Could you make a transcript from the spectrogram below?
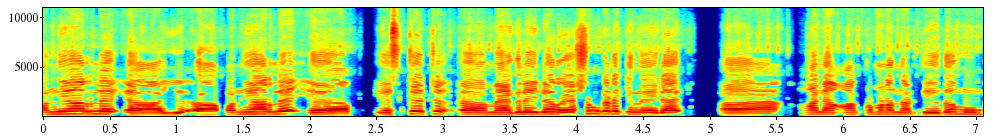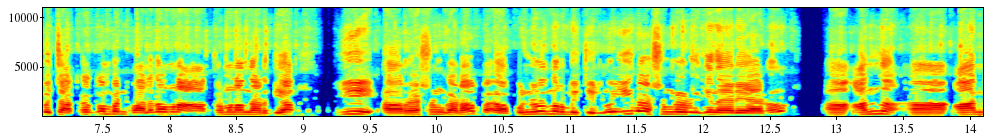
പന്നിയാറിലെ പന്നിയാറിലെ എസ്റ്റേറ്റ് മേഖലയിലെ റേഷൻ കടയ്ക്ക് നേരെ ആന ആക്രമണം നടത്തിയത്. മുമ്പ് ചക്കക്കൊമ്പൻ പലതവണ ആക്രമണം നടത്തിയ ഈ റേഷൻ കട പുനർനിർമ്മിച്ചിരുന്നു. ഈ റേഷൻ കടയ്ക്ക് നേരെയാണ് അന്ന് ആന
